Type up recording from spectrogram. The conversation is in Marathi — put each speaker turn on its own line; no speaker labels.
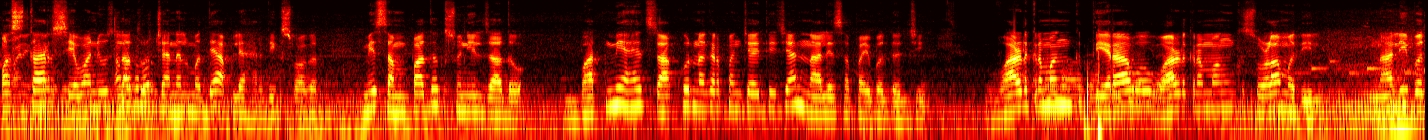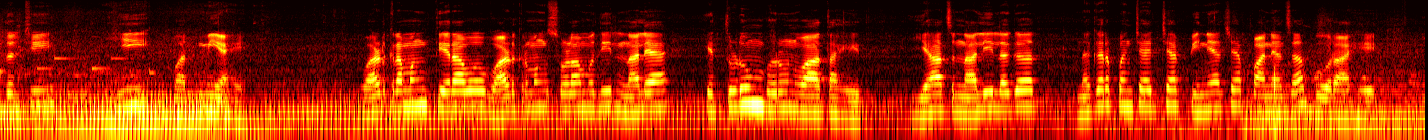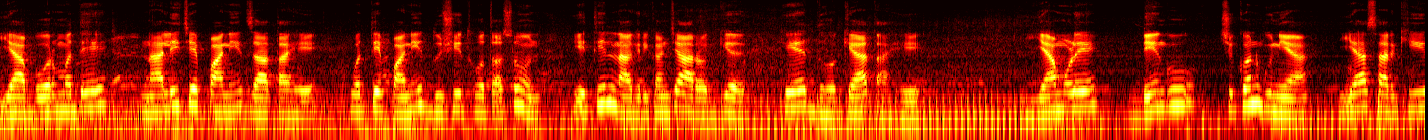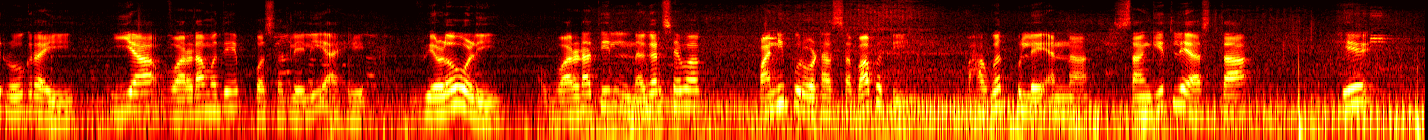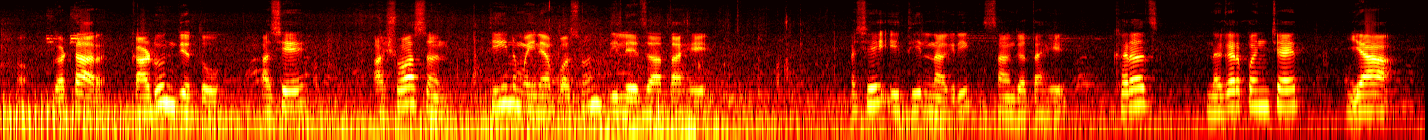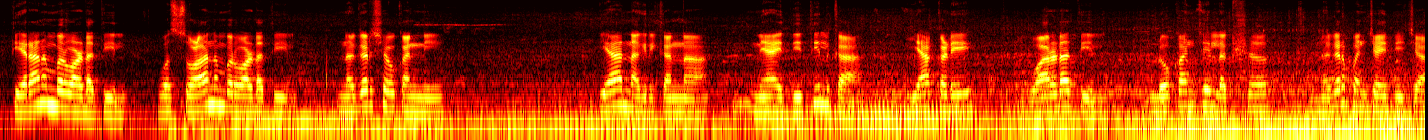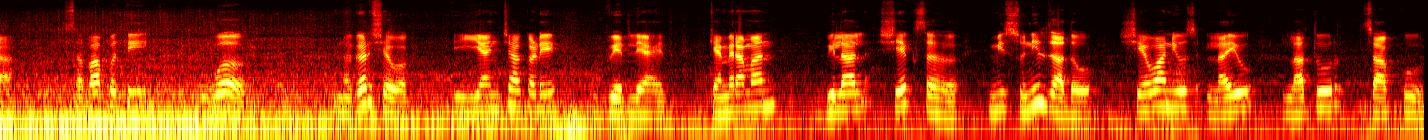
नमस्कार सेवा न्यूज लातूर चॅनलमध्ये आपले हार्दिक स्वागत. मी संपादक सुनील जाधव. बातमी आहे चाकूर नगरपंचायतीच्या नालेसफाईबद्दलची वार्ड क्रमांक तेरा व वार्ड क्रमांक सोळामधील नालीबद्दलची ही बातमी आहे. वार्ड क्रमांक तेरा व वार्ड क्रमांक सोळामधील नाल्या हे तुडूंब भरून वाहत आहेत. याच नालीलगत नगरपंचायतच्या पिण्याच्या पाण्याचा बोर आहे. या बोरमध्ये नालीचे पाणी जात आहे व ते पाणी दूषित होत असून येथील नागरिकांचे आरोग्य हे धोक्यात आहे. यामुळे डेंगू चिकनगुनिया यासारखी रोगराई या वार्डामध्ये पसरलेली आहे. वेळोवेळी वार्डातील नगरसेवक पाणी पुरवठा सभापती भागवत फुले यांना सांगितले असता हे गटार काढून देतो असे आश्वासन तीन महिन्यापासून दिले जात आहे. असे येथील नागरिक सांगत आहे खरंच नगरपंचायत या तेरा नंबर वार्डातील व सोळा नंबर वार्डातील नगरसेवकांनी या नागरिकांना न्याय देतील का? याकडे वार्डातील लोकांचे लक्ष नगरपंचायतीच्या सभापती व नगरसेवक यांच्याकडे वेधले आहेत. कॅमेरामॅन बिलाल शेखसह मी सुनील जाधव शेवा न्यूज लाईव्ह लातूर चाकूर.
